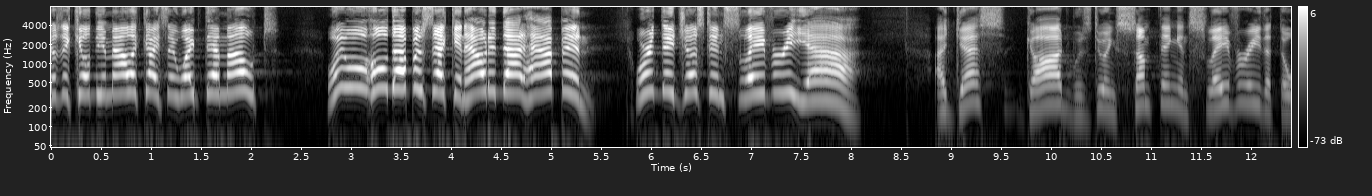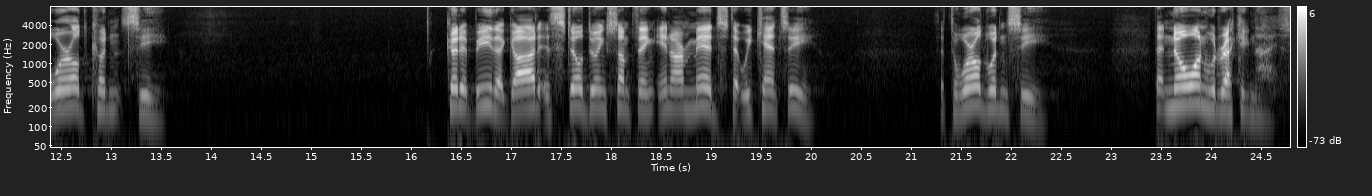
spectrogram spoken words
because they killed the Amalekites. They wiped them out. Wait, hold up a second. How did that happen? Weren't they just in slavery? Yeah. I guess God was doing something in slavery that the world couldn't see. Could it be that God is still doing something in our midst that we can't see? That the world wouldn't see? That no one would recognize?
